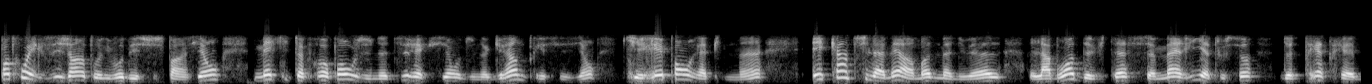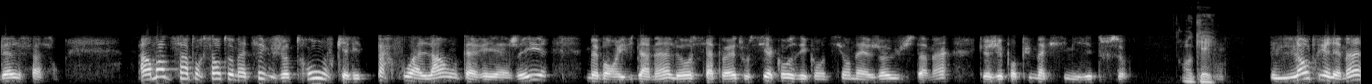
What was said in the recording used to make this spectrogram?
pas trop exigeante au niveau des suspensions, mais qui te propose une direction d'une grande précision, qui répond rapidement. Et quand tu la mets en mode manuel, la boîte de vitesse se marie à tout ça de très, très belle façon. En mode 100% automatique, je trouve qu'elle est parfois lente à réagir, mais bon, évidemment, là, ça peut être aussi à cause des conditions neigeuses, justement, que j'ai pas pu maximiser tout ça. OK. L'autre élément,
